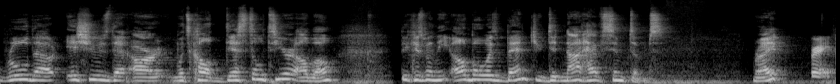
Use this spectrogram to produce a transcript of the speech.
ruled out issues that are what's called distal to your elbow because when the elbow was bent, you did not have symptoms, right? Right.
